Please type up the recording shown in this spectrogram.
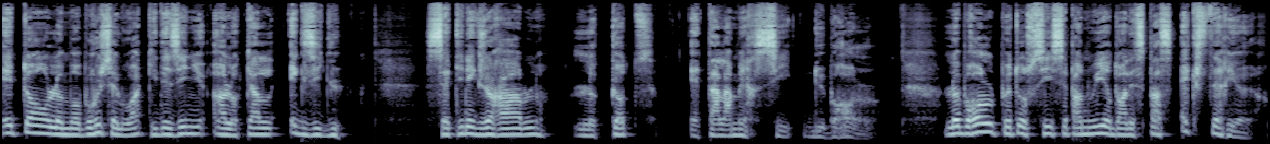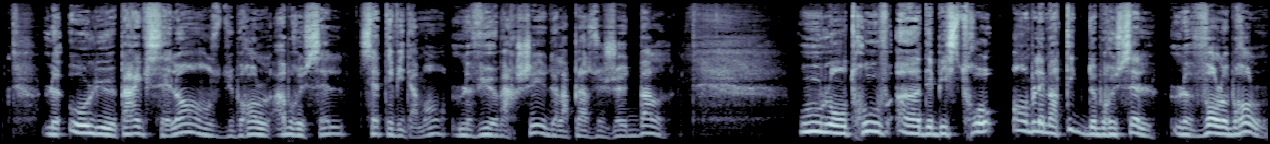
étant le mot bruxellois qui désigne un local exigu. C'est inexorable, le cote est à la merci du brol. Le brol peut aussi s'épanouir dans l'espace extérieur. Le haut lieu par excellence du brol à Bruxelles, c'est évidemment le vieux marché de la place du jeu de balle, où l'on trouve un des bistrots emblématiques de Bruxelles, le Vollebrol.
